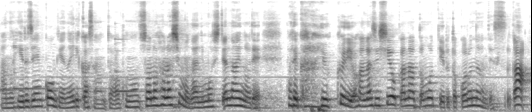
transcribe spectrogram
あのヒルゼン工芸のエリカさんとはこのその話も何もしてないので これからゆっくりお話ししようかなと思っているところなんですが。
